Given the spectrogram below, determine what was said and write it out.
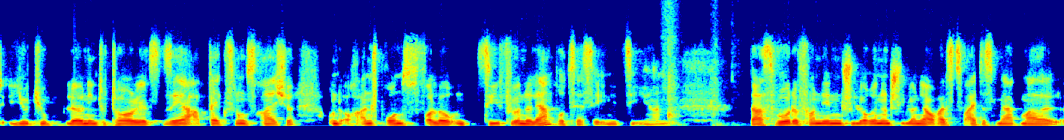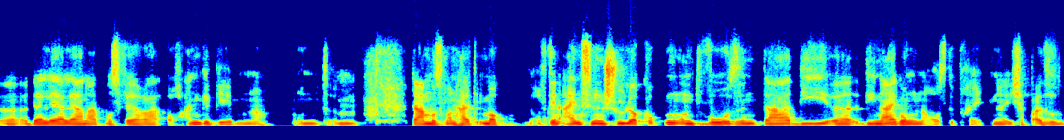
YouTube Learning Tutorials sehr abwechslungsreiche und auch anspruchsvolle und zielführende Lernprozesse initiieren. Das wurde von den Schülerinnen und Schülern ja auch als zweites Merkmal äh, der Lehr-Lernatmosphäre auch angegeben. Ne? Und ähm, da muss man halt immer auf den einzelnen Schüler gucken und wo sind da die, äh, die Neigungen ausgeprägt. Ne? Ich habe also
